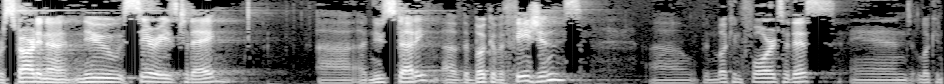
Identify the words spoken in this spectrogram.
We're starting a new series today, uh, a new study of the book of Ephesians. Uh, we've been looking forward to this and looking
